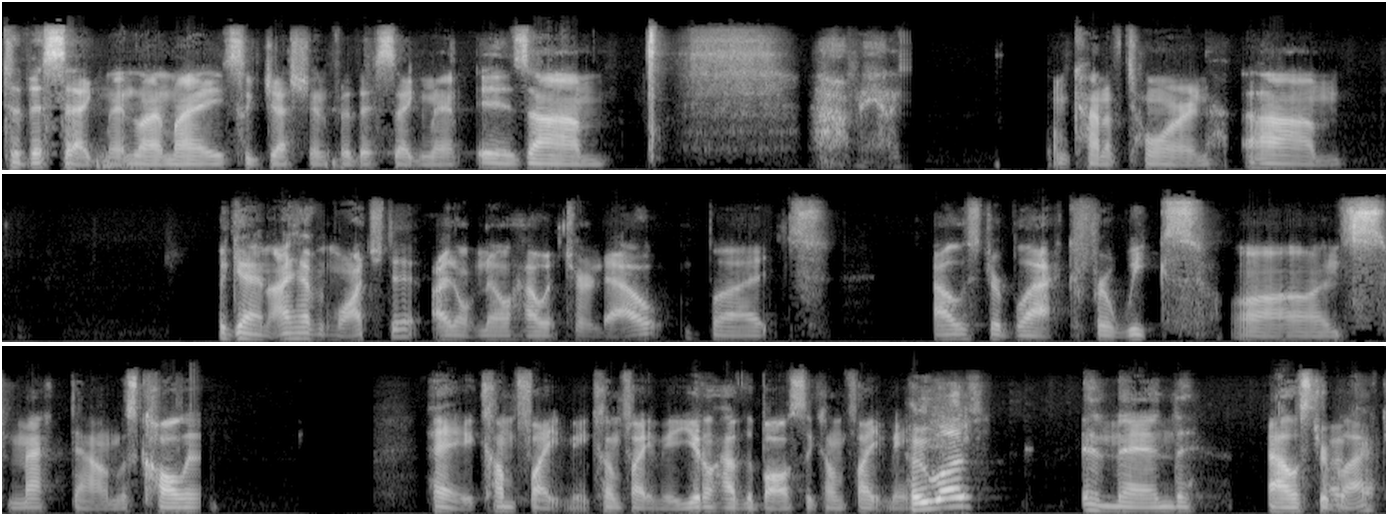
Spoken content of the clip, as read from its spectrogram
to this segment, my, my suggestion for this segment is um oh man, I'm kind of torn. Um again, I haven't watched it. I don't know how it turned out, but Aleister Black for weeks on SmackDown was calling hey, come fight me, come fight me. You don't have the balls to come fight me. Who was? And then Aleister Okay. Black.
